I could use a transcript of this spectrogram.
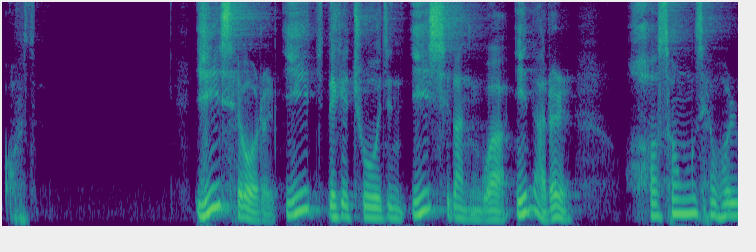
없습니다. 이 세월을 이 내게 주어진 이 시간과 이 날을 허송 세월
